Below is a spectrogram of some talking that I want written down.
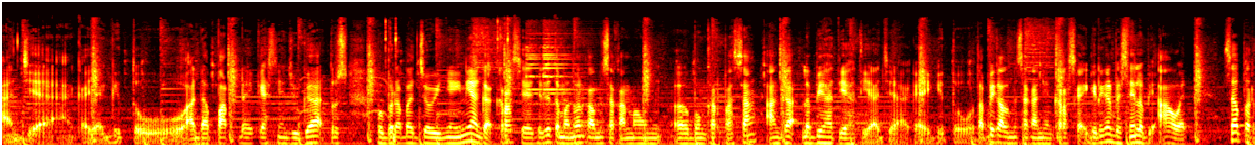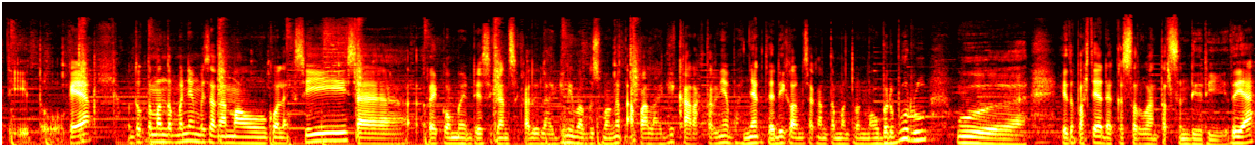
aja. Kayak gitu. Ada part diecastnya juga Terus beberapa joinnya ini agak keras ya. Jadi teman-teman kalau misalkan mau e, bongkar pasang agak lebih hati-hati aja kayak gitu. Tapi kalau misalkan yang keras kayak gini kan biasanya lebih awet seperti itu. Oke ya. Untuk teman-teman yang misalkan mau koleksi saya rekomendasikan sekali lagi nih bagus banget. Apalagi karakternya banyak. Jadi kalau misalkan teman-teman mau berburu wah itu pasti ada keseruan tersendiri itu ya.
